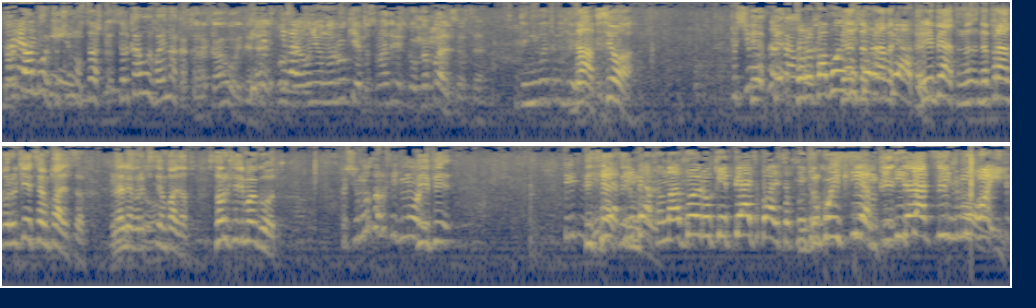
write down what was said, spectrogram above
Сороковой, почему, Сашка? Сороковой война какая? Сороковой, да. Питерский Слушай, а у него на руке, посмотри, сколько пальцев-то. Да не в этом дело. Да, все. Почему 40 40 или 45 Ребята, на, на правой руке 7 пальцев. На левой руке 7 пальцев. 47 год. Почему 47-й? Пи- пи- 37 Нет, 57-й. ребята, на одной руке 5 пальцев, на другой 7, 57-й.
